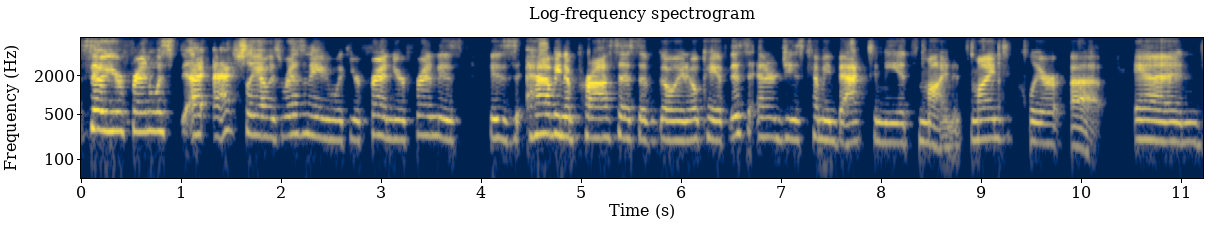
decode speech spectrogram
so your friend was I, actually I was resonating with your friend. Your friend is is having a process of going, okay, if this energy is coming back to me, it's mine. It's mine to clear up. And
